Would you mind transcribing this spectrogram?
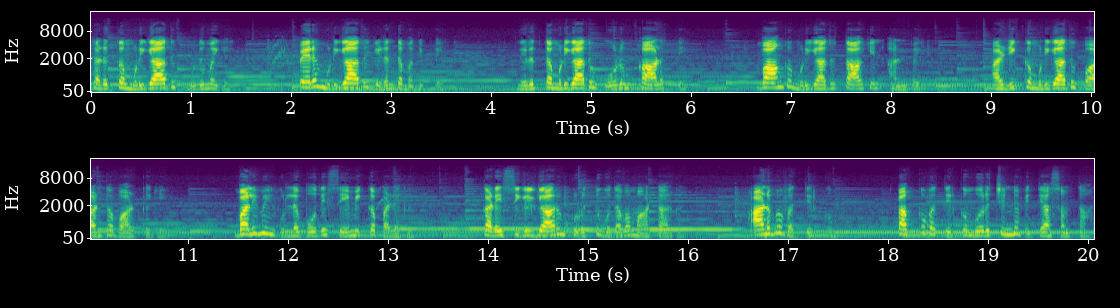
தடுக்க முடியாது முதுமையை பெற முடியாது இழந்த மதிப்பை. நிறுத்த முடியாது ஓடும் காலத்தை. வாங்க முடியாது தாயின் அன்பை. அழிக்க முடியாது வாழ்ந்த வாழ்க்கையை. வலிமை உள்ள போதே சேமிக்க பழகு. கடைசியில் யாரும் கொடுத்து உதவ மாட்டார்கள். அனுபவத்திற்கும் பக்குவத்திற்கும் ஒரு சின்ன வித்தியாசம்தான்.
